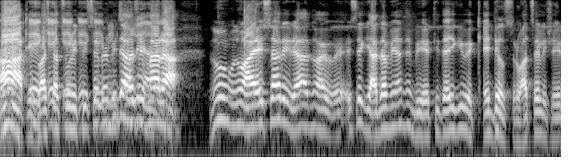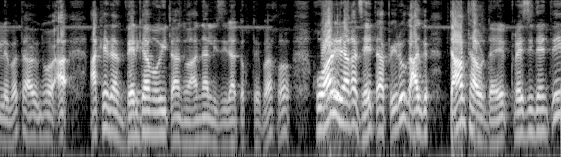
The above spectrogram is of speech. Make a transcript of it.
აა კი ვაშკაცური თვისებები და ასე მაგრამ ნუ ნუ აი ეს არის რა ნუ ესე იგი ადამიანები ერთი და იგივე კედელს 8 წელი შეიძლება და ნუ აქედან ვერ გამოიტანო ანალიზი რატო ხდება ხო? ხო არის რაღაც ეტაპი რომ დამთავრდა პრეზიდენტი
